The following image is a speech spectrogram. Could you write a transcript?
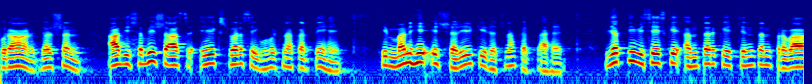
पुराण, दर्शन आदि सभी शास्त्र एक स्वर से घोषणा करते हैं कि मन ही इस शरीर की रचना करता है। व्यक्ति विशेष के अंतर के चिंतन प्रवाह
